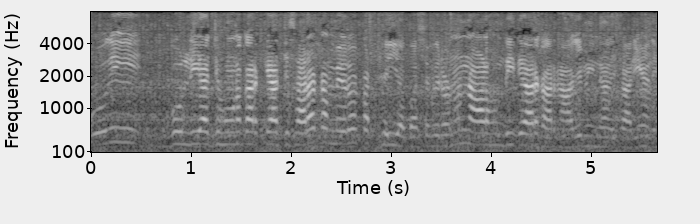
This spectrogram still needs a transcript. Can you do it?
ਉਹਦੀ ਬੋਲੀ ਅੱਜ ਹੋਣ ਕਰਕੇ ਅੱਜ ਸਾਰਾ ਕੰਮ ਇਹਦਾ ਇਕੱਠੇ ਹੀ ਆ। ਬਸ ਫਿਰ ਉਹਨੂੰ ਨਾਲ ਹੁੰਦੀ ਤਿਆਰ ਕਰਨਾ ਆ ਜ਼ਮੀਨਾਂ ਦੇ ਸਾਰੀਆਂ ਦੇ।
